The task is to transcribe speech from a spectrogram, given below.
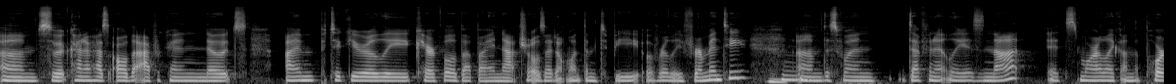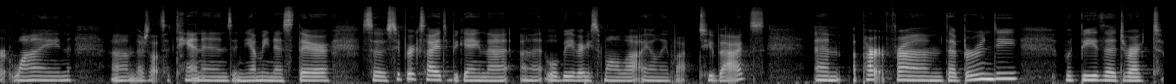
Um, so it kind of has all the African notes. I'm particularly careful about buying naturals. I don't want them to be overly fermenty. Um, this one definitely is not. It's more like on the port wine. Um, there's lots of tannins and yumminess there. So super excited to be getting that. Uh, it will be a very small lot. I only bought two bags. And apart from the Burundi, would be the direct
